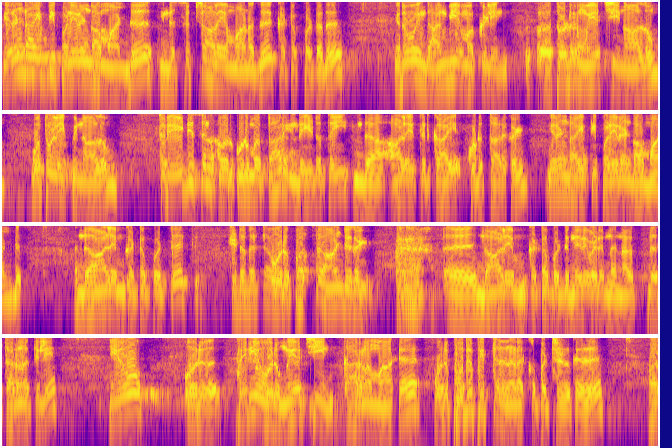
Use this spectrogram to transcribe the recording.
இரண்டாயிரத்தி பன்னிரெண்டாம் ஆண்டு இந்த சிற்றாலயமானது கட்டப்பட்டது. இதோ இந்த அந்திய மக்களின் தொடர் முயற்சியினாலும் ஒத்துழைப்பினாலும் திரு எடிசன் அவர் குடும்பத்தார் இந்த இடத்தை இந்த ஆலயத்திற்காக கொடுத்தார்கள் இரண்டாயிரத்தி பனிரெண்டாம் ஆண்டு. இந்த ஆலயம் கட்டப்பட்டு கிட்டத்தட்ட ஒரு பத்து ஆண்டுகள் இந்த ஆலயம் கட்டப்பட்டு நிறைவடைந்த இந்த தருணத்திலே ஏதோ ஒரு பெரிய ஒரு முயற்சியின் காரணமாக ஒரு புதுப்பித்தல் நடக்கப்பட்டிருக்கிறது. பல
